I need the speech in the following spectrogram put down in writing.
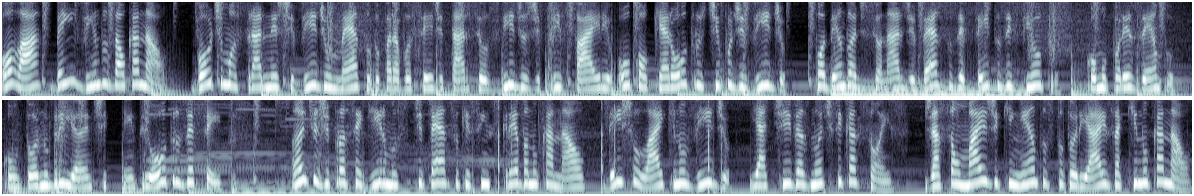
Olá, bem-vindos ao canal. Vou te mostrar neste vídeo um método para você editar seus vídeos de Free Fire ou qualquer outro tipo de vídeo, podendo adicionar diversos efeitos e filtros, como por exemplo, contorno brilhante, entre outros efeitos. Antes de prosseguirmos, te peço que se inscreva no canal, deixe o like no vídeo e ative as notificações. Já são mais de 500 tutoriais aqui no canal.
